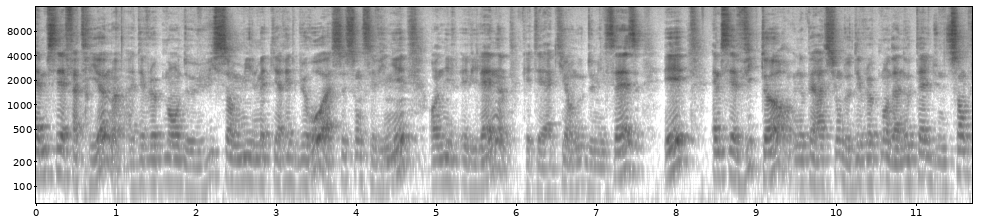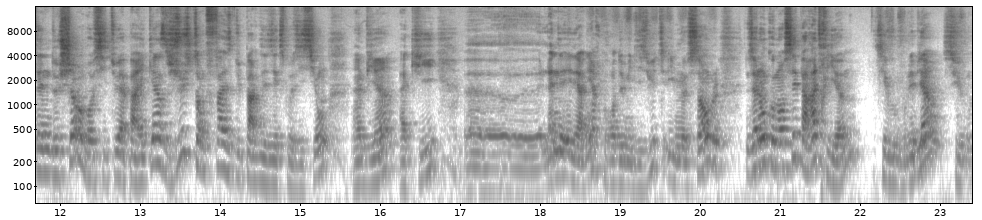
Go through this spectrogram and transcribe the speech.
MCF Atrium, un développement de 800 000 m2 de bureaux à Cesson-Sévigné en Île-et-Vilaine, qui été acquis en août 2016, et MCF Victor, une opération de développement d'un hôtel d'une centaine de chambres situé à Paris 15, juste en face du parc des expositions, un bien acquis euh, l'année dernière, pour en 2018, il me semble. Nous allons commencer par Atrium, si vous voulez bien. Si vous...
